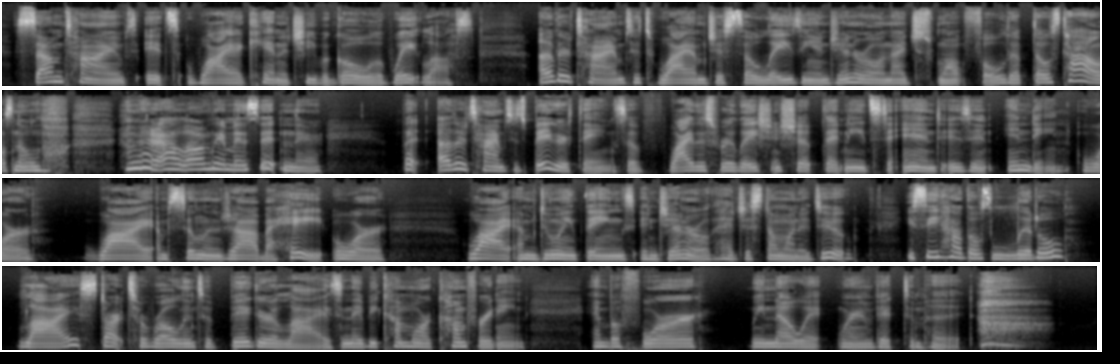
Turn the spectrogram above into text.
Sometimes it's why I can't achieve a goal of weight loss. Other times it's why I'm just so lazy in general and I just won't fold up those towels no, no matter how long they've been sitting there. But other times it's bigger things of why this relationship that needs to end isn't ending or why I'm still in a job I hate or why I'm doing things in general that I just don't want to do. You see how those little lies start to roll into bigger lies and they become more comforting. And before we know it, we're in victimhood.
